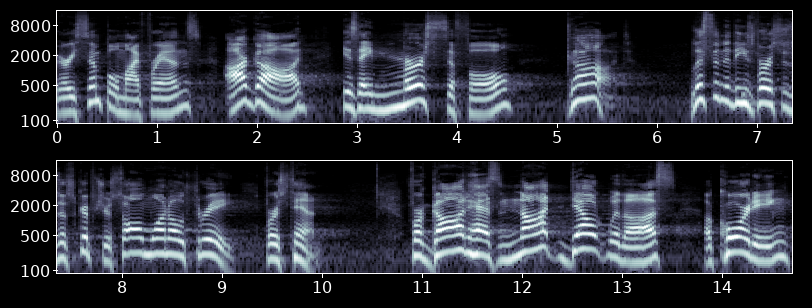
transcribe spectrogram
Very simple, my friends. Our God is a merciful God. Listen to these verses of Scripture Psalm 103, verse 10. For God has not dealt with us according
